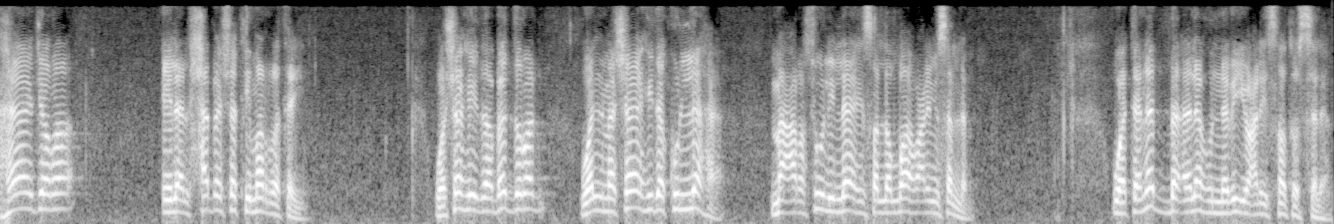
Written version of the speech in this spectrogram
هاجر إلى الحبشة مرتين وشهد بدرا والمشاهد كلها مع رسول الله صلى الله عليه وسلم. وتنبأ له النبي عليه الصلاة والسلام.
